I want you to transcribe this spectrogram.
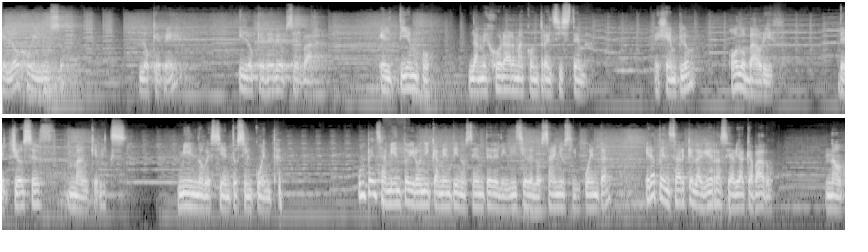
El ojo iluso, lo que ve y lo que debe observar. El tiempo, la mejor arma contra el sistema. Ejemplo, All About It, de Joseph Mankiewicz, 1950. Un pensamiento irónicamente inocente del inicio de los años 50 era pensar que la guerra se había acabado. No,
